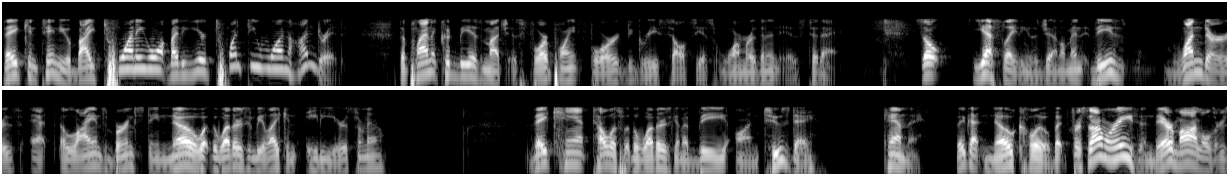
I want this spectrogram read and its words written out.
They continue by 21 by the year 2100. The planet could be as much as 4.4 degrees Celsius warmer than it is today. So, yes, ladies and gentlemen, these wonders at Alliance Bernstein know what the weather is going to be like in 80 years from now. They can't tell us what the weather is going to be on Tuesday, can they? They've got no clue. But for some reason, their models are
